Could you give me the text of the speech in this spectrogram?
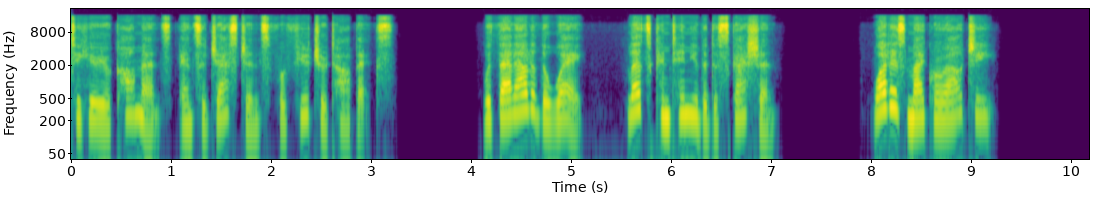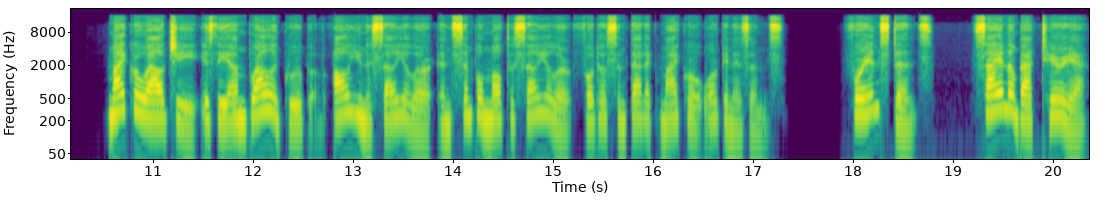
to hear your comments and suggestions for future topics. With that out of the way, let's continue the discussion. What is microalgae? Microalgae is the umbrella group of all unicellular and simple multicellular photosynthetic microorganisms. For instance, cyanobacteria,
